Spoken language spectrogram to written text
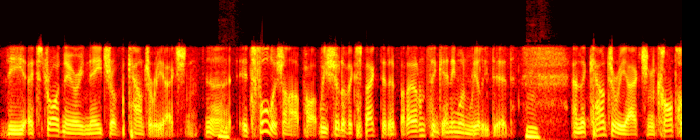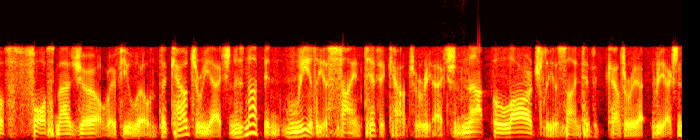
the extraordinary nature of the counter reaction. Uh, it's foolish on our part. We should have expected it, but I don't think anyone really did. Mm. And the counter reaction, contre force majeure, if you will, the counter reaction has not been really a scientific counter reaction, not largely a scientific counter reaction,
